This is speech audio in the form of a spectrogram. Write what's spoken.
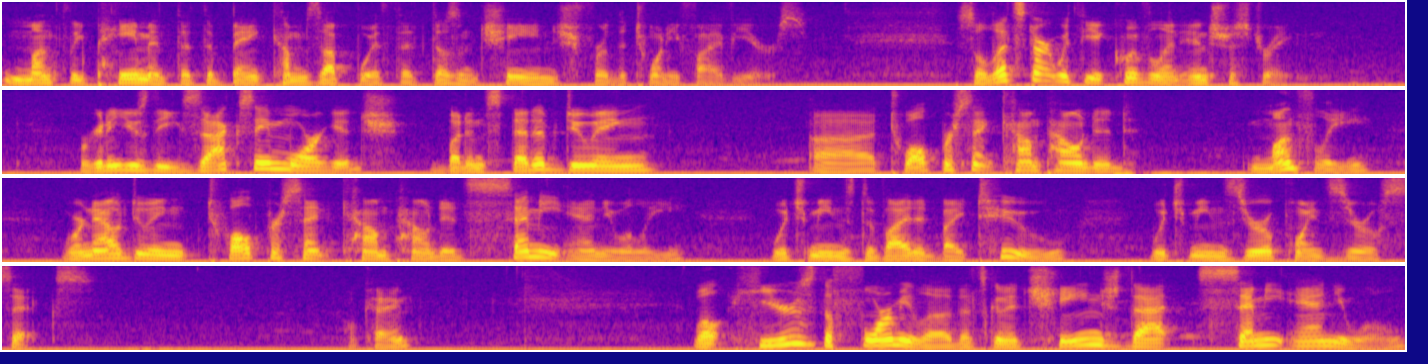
monthly payment that the bank comes up with that doesn't change for the 25 years. So let's start with the equivalent interest rate. We're going to use the exact same mortgage, but instead of doing 12% uh, compounded monthly, we're now doing 12% compounded semi annually, which means divided by 2, which means 0.06. Okay? Well, here's the formula that's going to change that semi annual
